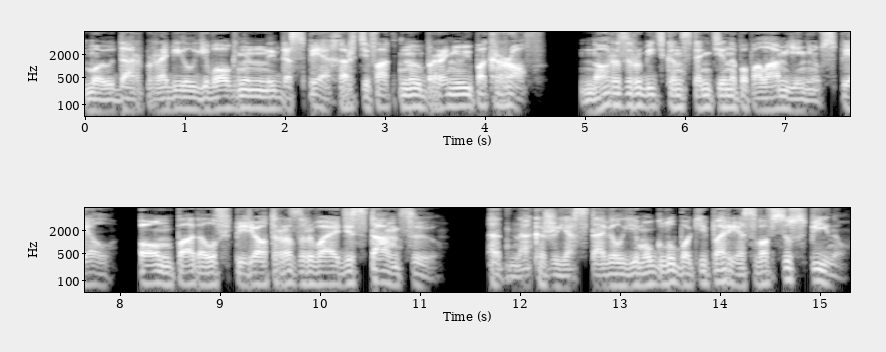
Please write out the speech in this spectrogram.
Мой удар пробил его огненный доспех, артефактную броню и покров. Но разрубить Константина пополам я не успел. Он падал вперед, разрывая дистанцию. Однако же я ставил ему глубокий порез во всю спину.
